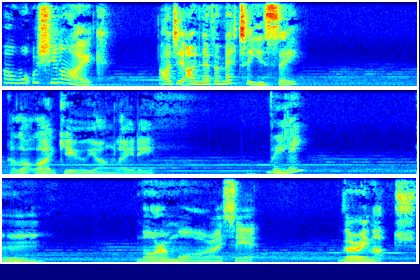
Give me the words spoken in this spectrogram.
Oh, what was she like? I, did, I never met her, you see. A lot like you, young lady. Really? Hmm. More and more, I see it. Very much.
